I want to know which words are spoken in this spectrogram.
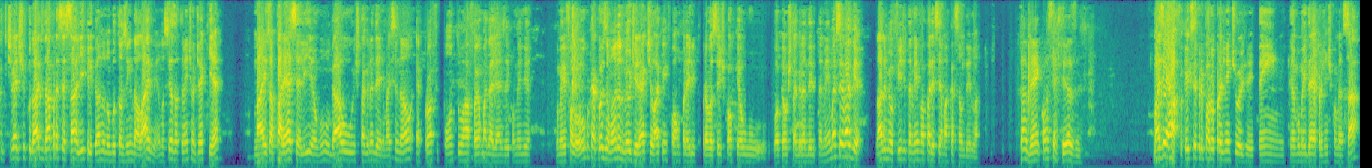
Se tiver dificuldade, dá para acessar ali, clicando no botãozinho da live. Eu não sei exatamente onde é que é, mas aparece ali em algum lugar o Instagram dele. Mas se não, é prof.rafael Magalhães aí, como ele, como ele falou. Ou qualquer coisa, manda no meu direct lá que eu informo para ele, para vocês qual é o, qual que é o Instagram dele também. Mas você vai ver. Lá no meu feed também vai aparecer a marcação dele lá. Também, com certeza. Mas e aí, Rafa, o que, que você preparou pra gente hoje aí? Tem, tem alguma ideia pra gente começar?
